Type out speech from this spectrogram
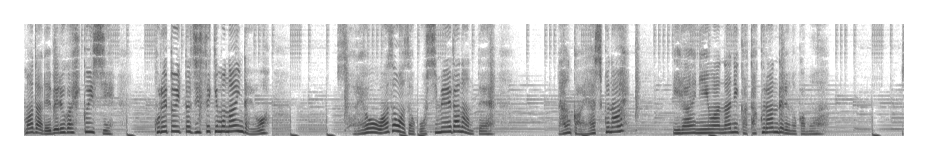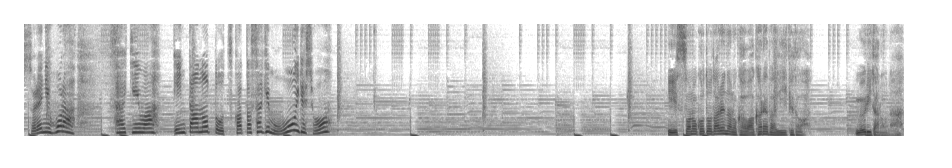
まだレベルが低いしこれといった実績もないんだよ。それをわざわざご指名だなんてなんか怪しくない？依頼人は何か企んでるのかも。それにほら最近はインターノットを使った詐欺も多いでしょ。いっそのこと誰なのか分かればいいけど無理だろうな。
